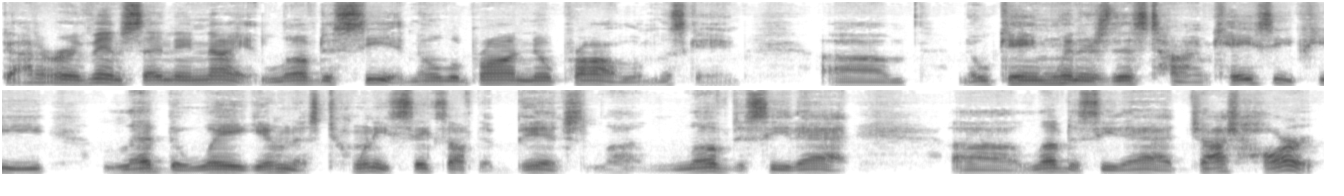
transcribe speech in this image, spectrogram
Got our revenge Sunday night. Love to see it. No LeBron, no problem. This game. Um, no game winners this time. KCP led the way, giving us 26 off the bench. Love to see that. Uh, love to see that. Josh Hart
